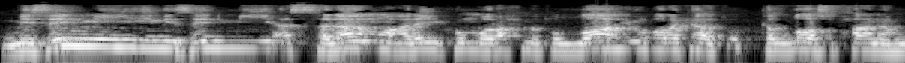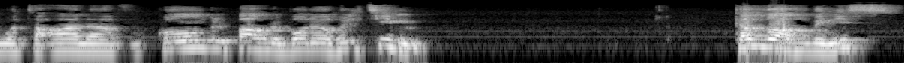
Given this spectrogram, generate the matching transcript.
mes ennemis et mes ennemis, assalamu alaykum wa rahmatullahi wa barakatuh. Qu'Allah subhanahu wa ta'ala vous comble par le bonheur ultime. Qu'Allah vous bénisse.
